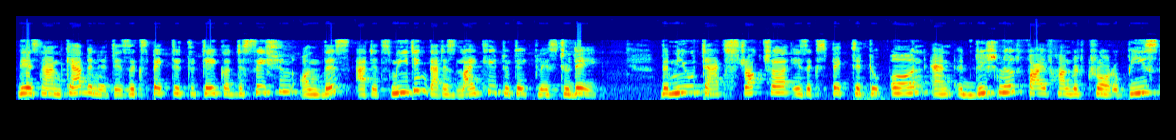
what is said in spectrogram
The Assam cabinet is expected to take a decision on this at its meeting that is likely to take place today. The new tax structure is expected to earn an additional 500 crore rupees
